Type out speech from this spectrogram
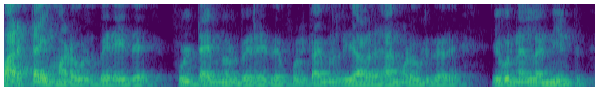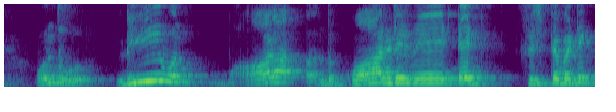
ಪಾರ್ಟ್ ಟೈಮ್ ಮಾಡೋರದ್ದು ಬೇರೆ ಇದೆ ಫುಲ್ ಟೈಮ್ನಲ್ಲಿ ಬೇರೆ ಇದೆ ಫುಲ್ ಟೈಮ್ನಲ್ಲಿ ಯಾರು ಹ್ಯಾಂಗ್ ಮಾಡೋರು ಇದ್ದಾರೆ, ಇವ್ರನ್ನೆಲ್ಲ ನಿಂತು ಒಂದು ಇಡೀ ಒಂದು ಭಾಳ ಒಂದು ಕೋಆರ್ಡಿನೇಟೆಡ್ ಸಿಸ್ಟಮೆಟಿಕ್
